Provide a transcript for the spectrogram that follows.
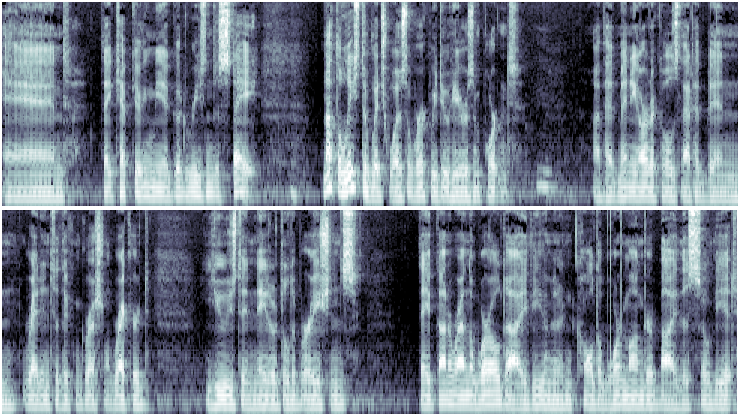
and they kept giving me a good reason to stay. Not the least of which was the work we do here is important. Mm. I've had many articles that have been read into the congressional record, used in NATO deliberations. They've gone around the world. I've even been called a warmonger by the Soviet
